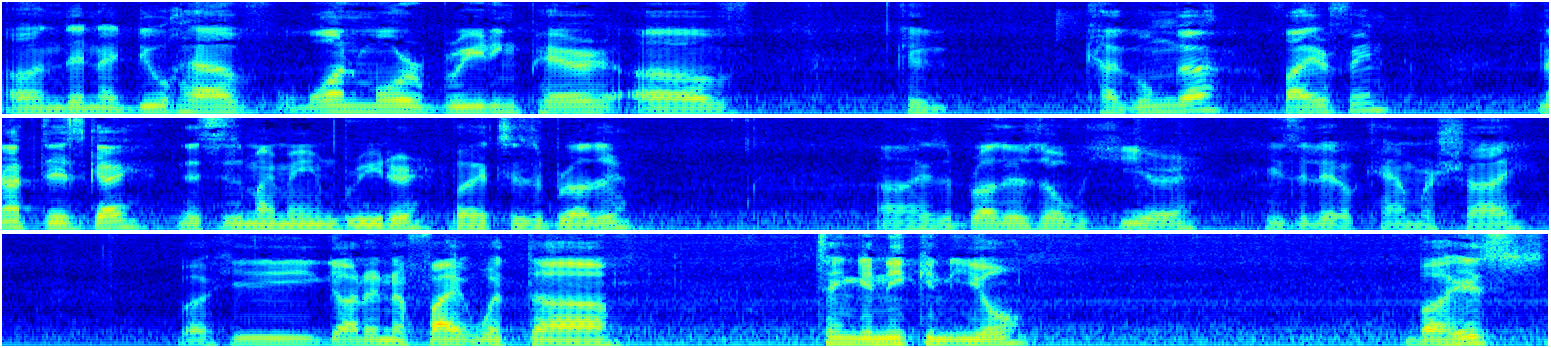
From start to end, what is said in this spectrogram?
oh, and then I do have one more breeding pair of Kagunga firefin not this guy. This is my main breeder but it's his brother. Uh, his brother's over here. He's a little camera shy. But he got in a fight with uh, Tanganyikan eel. But his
